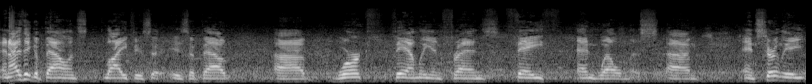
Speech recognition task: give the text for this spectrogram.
And I think a balanced life is, is about uh, work, family and friends, faith, and wellness. Um, and certainly,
